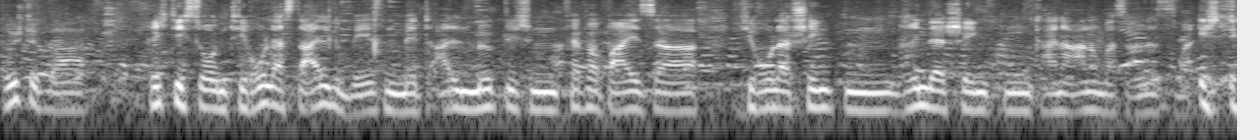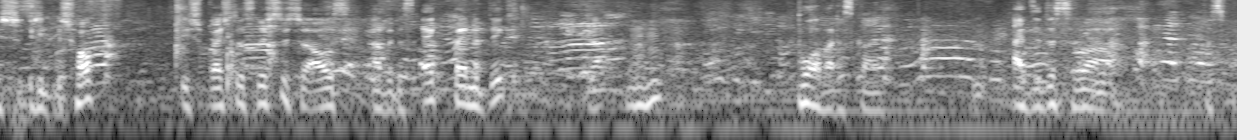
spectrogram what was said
Frühstück war richtig so im Tiroler Style gewesen mit allen möglichen Pfefferbeißer, Tiroler Schinken, Rinderschinken, keine Ahnung was alles. War Ich, ich, ich, ich hoffe, ich spreche das richtig aus, aber das Egg Benedict, mhm. boah, war das geil. Also das war, das war,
